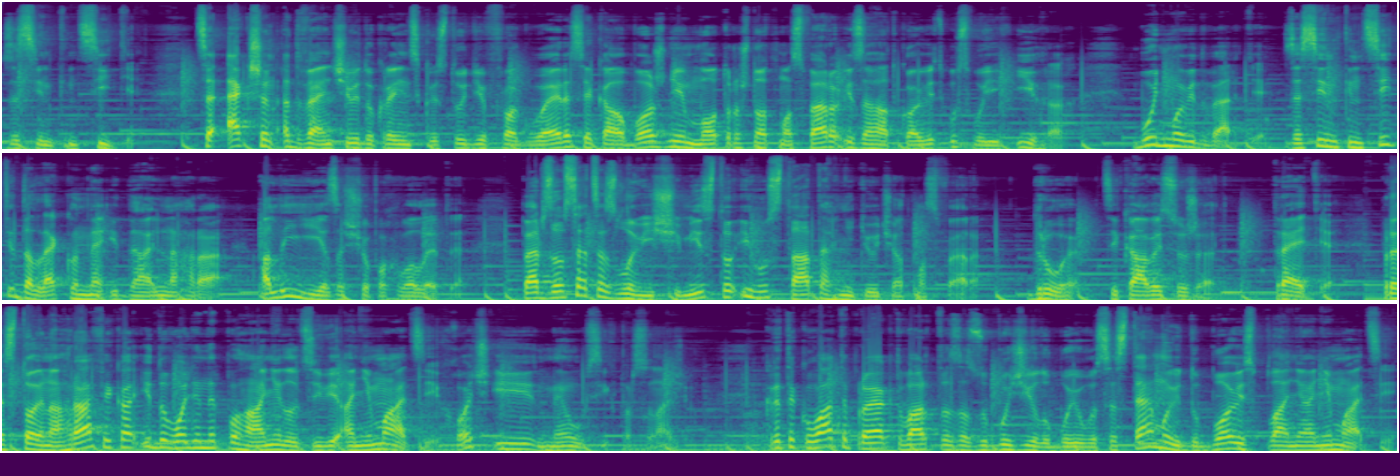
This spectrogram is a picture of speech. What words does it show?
The Sinking City. Це екшен адвенчер від української студії Frogwares, яка обожнює моторошну атмосферу і загадковість у своїх іграх. Будьмо відверті, The Sinking City далеко не ідеальна гра, але її є за що похвалити. Перш за все, це зловіще місто і густа та гнітюча атмосфера. Друге цікавий сюжет. Третє пристойна графіка і доволі непогані лицеві анімації, хоч і не у всіх персонажів. Критикувати проект варто за зубожілу бойову систему і дубовість в плані анімації.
